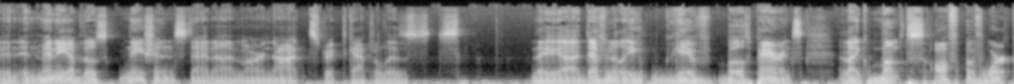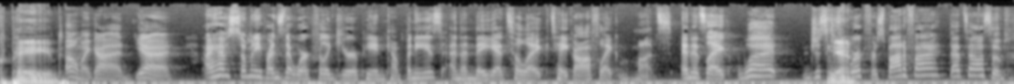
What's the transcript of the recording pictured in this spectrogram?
in, in many of those nations that um, are not strict capitalists, they uh, definitely give both parents like months off of work paid. Oh my god, yeah. I have so many friends that work for like European companies and then they get to like take off like months. And it's like, what? Just because Yeah. you work for Spotify? That's awesome.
